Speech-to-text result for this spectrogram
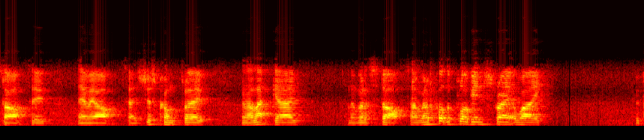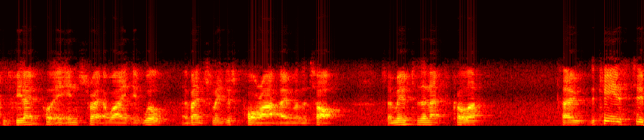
start to there we are. So it's just come through. I'm going to let go and I'm going to stop. So I'm going to put the plug in straight away because if you don't put it in straight away it will eventually just pour out over the top. So move to the next colour. So the key is to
